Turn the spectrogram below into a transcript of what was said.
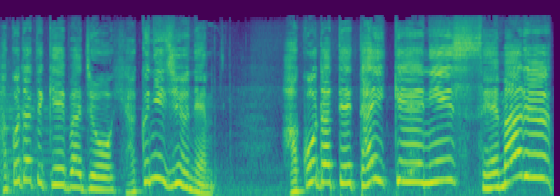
函館競馬場120年。函館体系に迫る。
